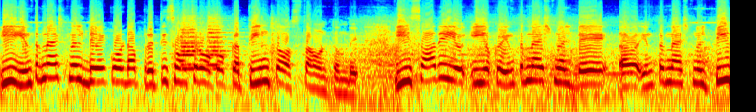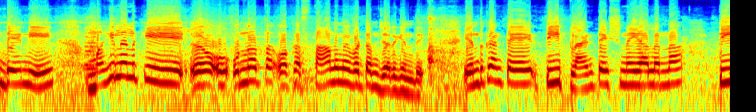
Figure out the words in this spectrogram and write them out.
ఈ ఇంటర్నేషనల్ డే కూడా ప్రతి సంవత్సరం ఒక్కొక్క థీమ్తో వస్తూ ఉంటుంది. ఈసారి ఈ యొక్క ఇంటర్నేషనల్ డే ఇంటర్నేషనల్ టీ డేని మహిళలకి ఉన్నత ఒక స్థానం ఇవ్వటం జరిగింది. ఎందుకంటే టీ ప్లాంటేషన్ వేయాలన్నా టీ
